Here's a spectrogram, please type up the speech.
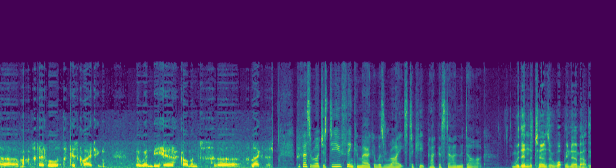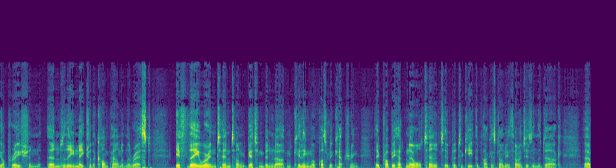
uh, a little disquieting when we hear comments uh, like this. Professor Rogers, do you think America was right to keep Pakistan in the dark? Within the terms of what we know about the operation and the nature of the compound and the rest, if they were intent on getting bin Laden, killing him or possibly capturing, they probably had no alternative but to keep the Pakistani authorities in the dark. Uh,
